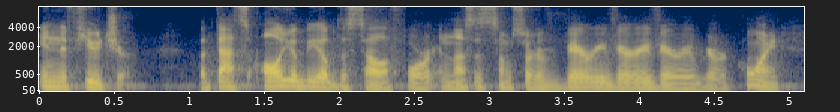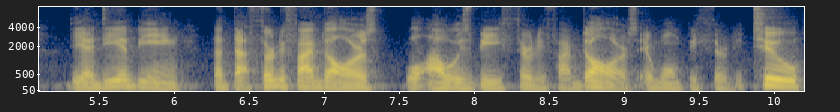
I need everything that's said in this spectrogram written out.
in the future. But that's all you'll be able to sell it for unless it's some sort of very, very, very rare coin. The idea being that that $35 will always be $35. It won't be 32,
